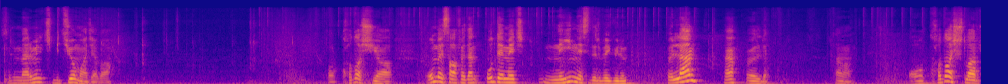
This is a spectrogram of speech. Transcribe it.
Senin mermin hiç bitiyor mu acaba? Arkadaş ya. O mesafeden o demeç neyin nesidir be gülüm? Öl lan. Heh öldü. Tamam. Arkadaşlar.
